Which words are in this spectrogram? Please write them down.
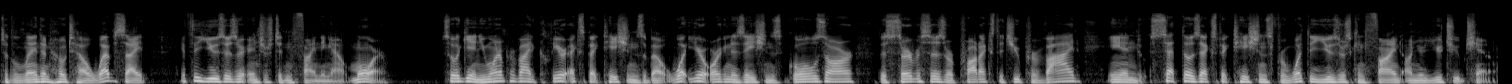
to the Landon Hotel website if the users are interested in finding out more. So again, you want to provide clear expectations about what your organization's goals are, the services or products that you provide, and set those expectations for what the users can find on your YouTube channel.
